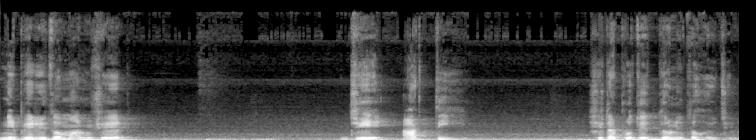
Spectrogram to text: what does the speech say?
নিপীড়িত মানুষের যে আরতি সেটা প্রতিধ্বনিত হয়েছিল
